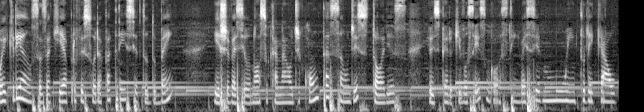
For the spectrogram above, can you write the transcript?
Oi, crianças, aqui é a professora Patrícia, tudo bem? Este vai ser o nosso canal de contação de histórias. Eu espero que vocês gostem, vai ser muito legal.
